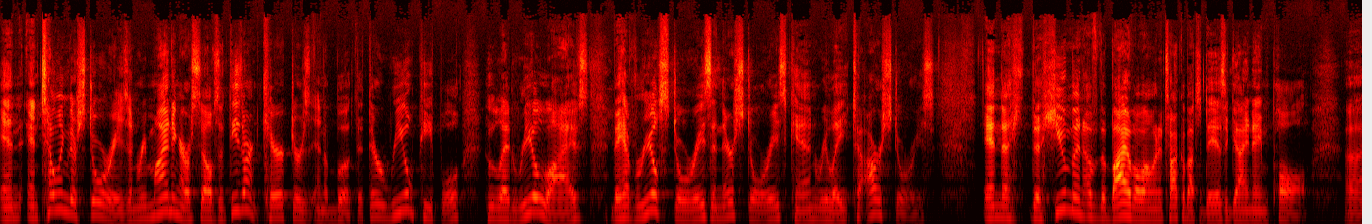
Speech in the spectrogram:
and, and telling their stories and reminding ourselves that these aren't characters in a book, that they're real people who led real lives. They have real stories, and their stories can relate to our stories. And the, the human of the Bible I want to talk about today is a guy named Paul. Uh,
